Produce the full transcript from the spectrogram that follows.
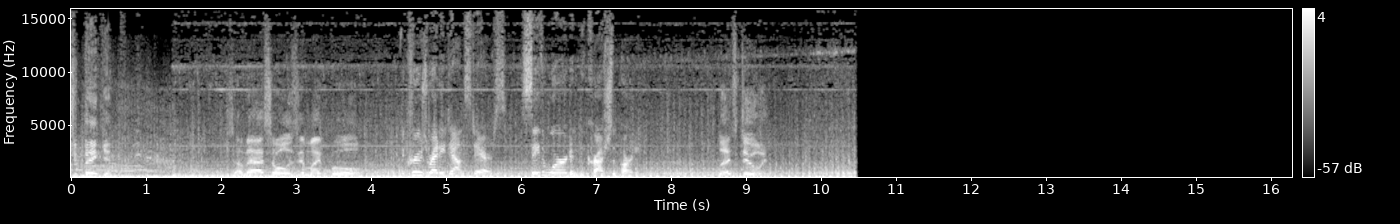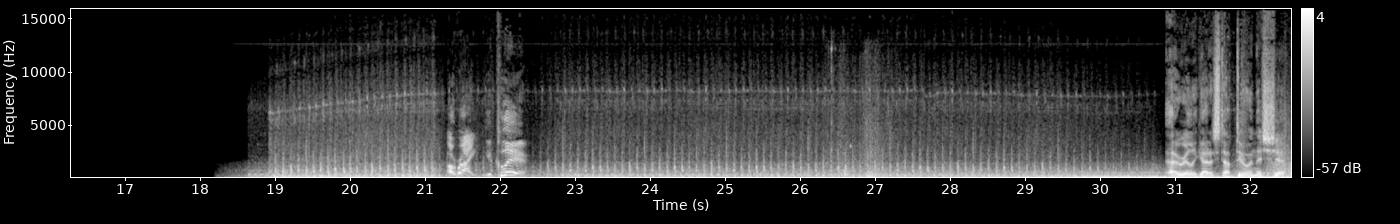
You thinking? Some asshole is in my pool. The crew's ready downstairs. Say the word and we crash the party. Let's do it. All right, you're clear. I really gotta stop doing this shit.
